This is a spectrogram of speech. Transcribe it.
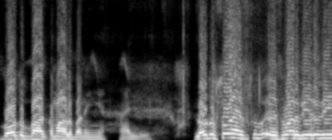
ਬਹੁਤ ਬਾਕਮਾਲ ਬਣੀ ਆ। ਹਾਂਜੀ। ਲਓ ਦੋਸਤੋ ਇਸ ਇਸ ਵਾਰ ਵੀਰ ਵੀ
